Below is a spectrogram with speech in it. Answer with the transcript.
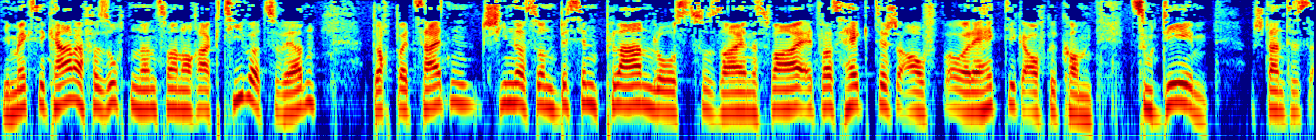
Die Mexikaner versuchten dann zwar noch aktiver zu werden, doch bei Zeiten schien das so ein bisschen planlos zu sein. Es war etwas hektisch auf, oder Hektik aufgekommen. Zudem stand es äh,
